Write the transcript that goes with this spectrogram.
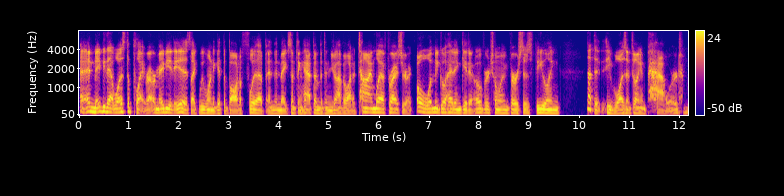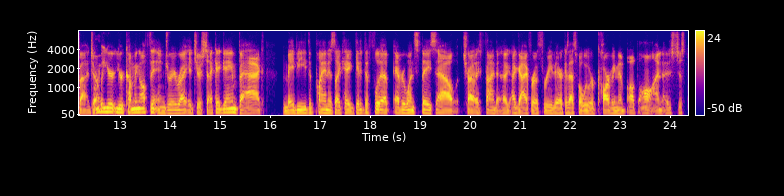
And maybe that was the play, right? Or maybe it is like we want to get the ball to flip and then make something happen, but then you don't have a lot of time left, right? So you're like, oh, let me go ahead and get it over to him versus feeling not that he wasn't feeling empowered by Jon, Right. but you're you're coming off the injury, right? It's your second game back. Maybe the plan is like, hey, get it to flip, everyone space out, try to find a, a guy for a three there because that's what we were carving them up on. It's just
